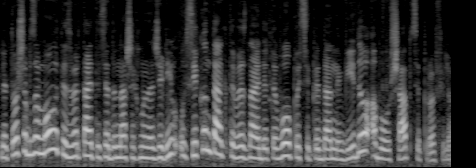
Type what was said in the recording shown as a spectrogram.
Для того, щоб замовити, звертайтеся до наших менеджерів. Усі контакти ви знайдете в описі під даним відео або у шапці профілю.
